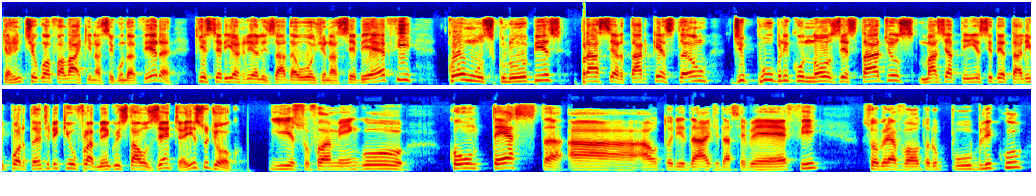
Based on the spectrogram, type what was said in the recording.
que a gente chegou a falar aqui na segunda-feira, que seria realizada hoje na CBF, com os clubes para acertar questão de público nos estádios, mas já tem esse detalhe importante de que o Flamengo está ausente, é isso, Diogo? Isso, o Flamengo contesta a, autoridade da CBF sobre a volta do público,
